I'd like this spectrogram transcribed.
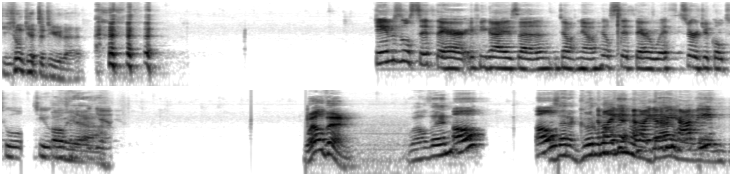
You don't get to do that. James will sit there. If you guys uh, don't know, he'll sit there with surgical tools to Oh, open yeah. up the gift. Well then. Well then, Oh, oh, is that a good am one? I go- am or I a gonna be happy? then?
